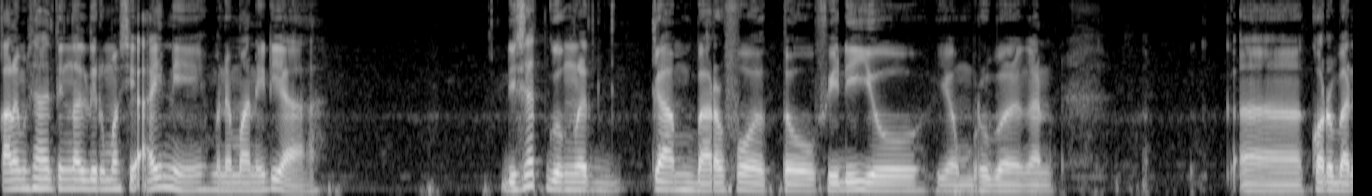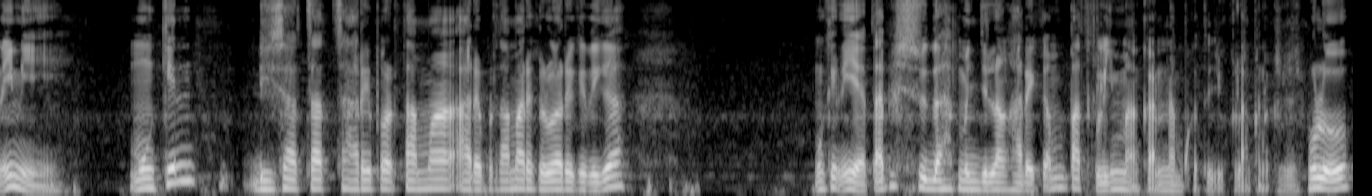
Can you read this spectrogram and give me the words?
kalau misalnya tinggal di rumah si A ini menemani dia di saat gua ngeliat gambar foto video yang berhubungan dengan uh, korban ini mungkin di saat-saat hari pertama hari pertama hari kedua hari ketiga mungkin iya. Tapi sudah menjelang hari keempat kelima ke enam ke tujuh ke sepuluh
